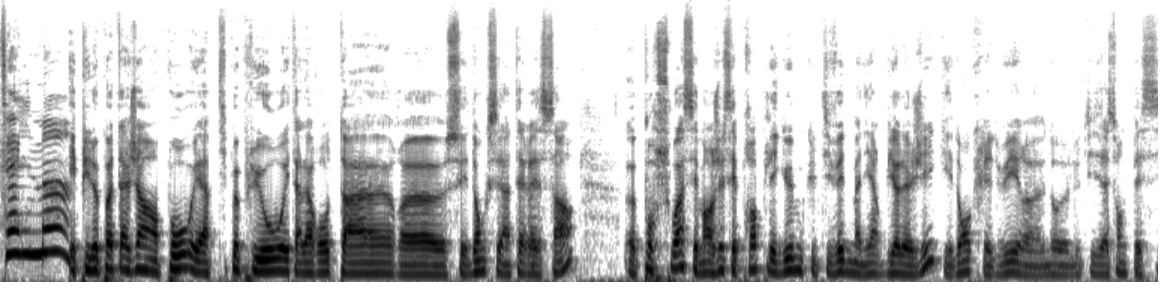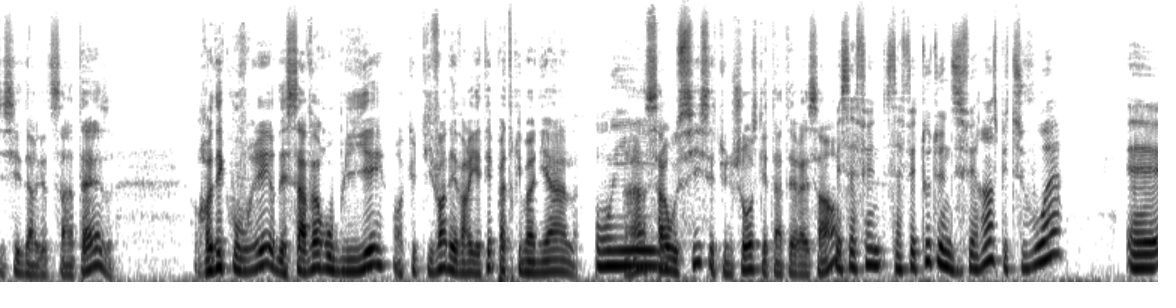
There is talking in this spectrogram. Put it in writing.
tellement. Et puis le potager en pot est un petit peu plus haut, est à leur hauteur, c'est donc c'est intéressant. Euh, pour soi, c'est manger ses propres légumes cultivés de manière biologique et donc réduire euh, l'utilisation de pesticides de synthèse. Redécouvrir des saveurs oubliées en cultivant des variétés patrimoniales. Oui. Hein, ça aussi, c'est une chose qui est intéressante. Mais ça fait, ça fait toute une différence. Puis tu vois, euh,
